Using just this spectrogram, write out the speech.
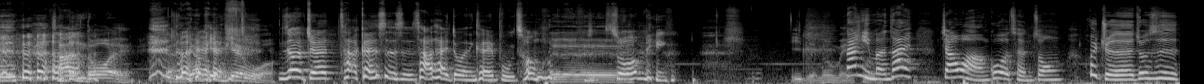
熟？差很多哎、欸，不要骗骗我。你就觉得差跟事实差太多，你可以补充对对对说明。一点都没。那你们在交往的过程中，会觉得就是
